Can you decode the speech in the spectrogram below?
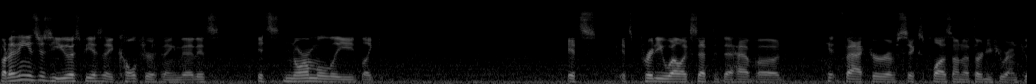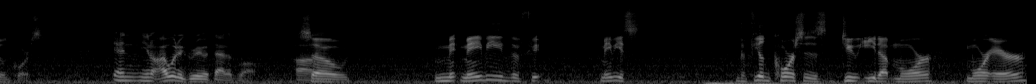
but I think it's just a USPSA culture thing that it's it's normally like it's it's pretty well accepted to have a hit factor of six plus on a 32 round field course. and you know I would agree with that as well. Um, so m- maybe the fi- maybe it's the field courses do eat up more more error,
